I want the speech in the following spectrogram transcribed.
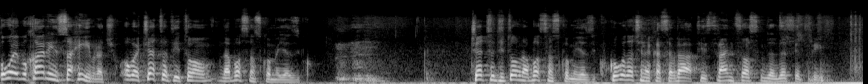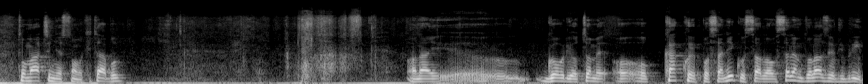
Ovo je Buharin sahih, braćo. Ovo je četvrti tom na bosanskom jeziku. Četvrti tom na bosanskom jeziku. Kogo doće neka se vrati, stranica 893. Tumačenje s ovom kitabu. Onaj, e, govori o tome, o, o kako je poslaniku, sallallahu sallam, dolazio Džibril.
